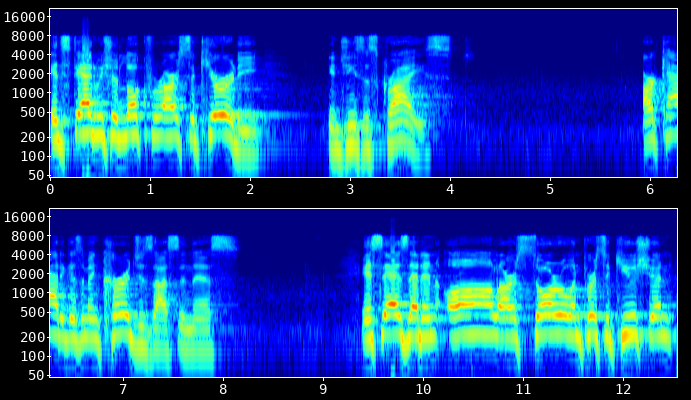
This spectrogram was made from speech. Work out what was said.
Instead, we should look for our security in Jesus Christ. Our catechism encourages us in this. It says that in all our sorrow and persecution,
